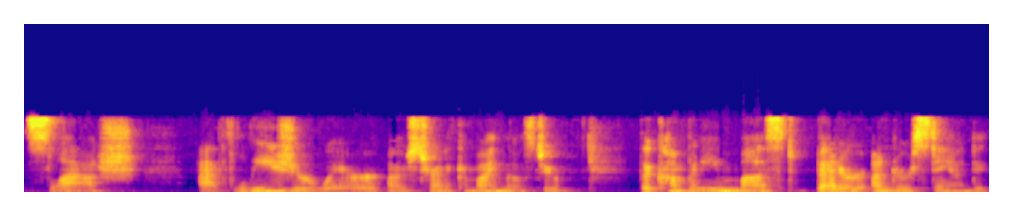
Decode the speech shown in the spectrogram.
slash athleisure wear. I was trying to combine those two. The company must better understand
